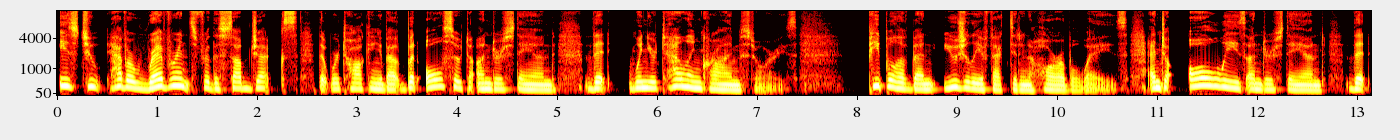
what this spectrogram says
is to have a reverence for the subjects that we're talking about, but also to understand that when you're telling crime stories, people have been usually affected in horrible ways, and to always understand that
